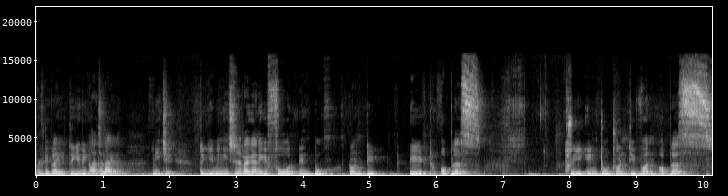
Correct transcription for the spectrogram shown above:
मल्टीप्लाई तो ये भी कहाँ चलाएगा? नीचे। तो ये भी नीचे चलाएगा, यानी कि फोर इंटू ट्वेंटी एट और plus three into twenty one और प्लस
